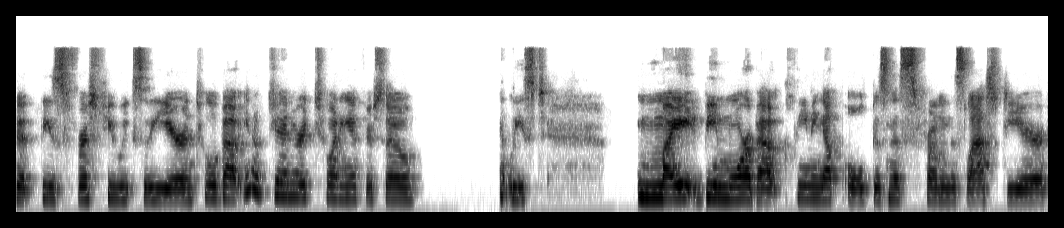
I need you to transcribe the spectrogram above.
that these first few weeks of the year until about you know January 20th or so at least might be more about cleaning up old business from this last year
